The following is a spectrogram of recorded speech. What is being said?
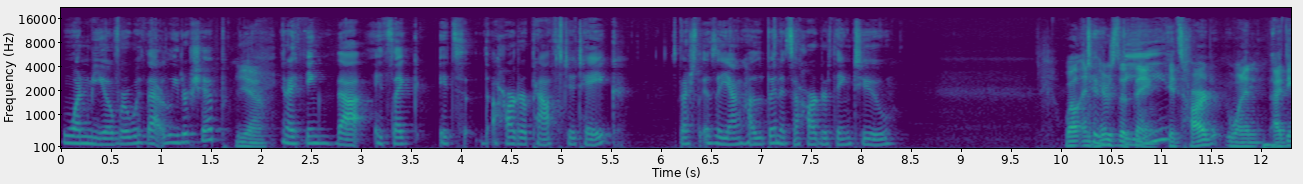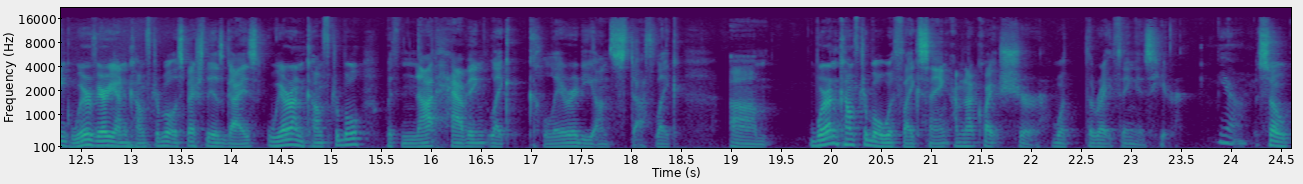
won me over with that leadership yeah, and i think that it's like it's a harder path to take especially as a young husband it's a harder thing to Well, and here's the thing. It's hard when I think we're very uncomfortable, especially as guys. We are uncomfortable with not having like clarity on stuff. Like um we're uncomfortable with like saying I'm not quite sure what the right thing is here. yeah So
